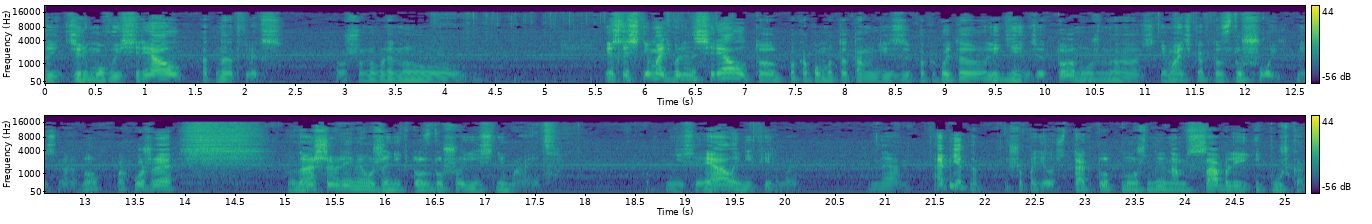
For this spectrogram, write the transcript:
и дерьмовый сериал от Netflix. Потому что, ну, блин, ну... Если снимать, блин, сериал, то по какому-то там, по какой-то легенде, то нужно снимать как-то с душой, не знаю. Но, похоже, в наше время уже никто с душой не снимает. Ни сериалы, ни фильмы. Да. Обидно. Что поделаешь. Так, тут нужны нам сабли и пушка.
